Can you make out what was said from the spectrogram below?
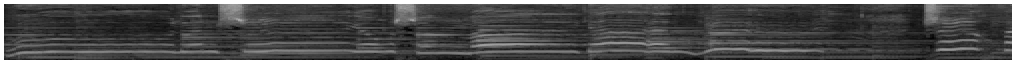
无论是用什么言语，只会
